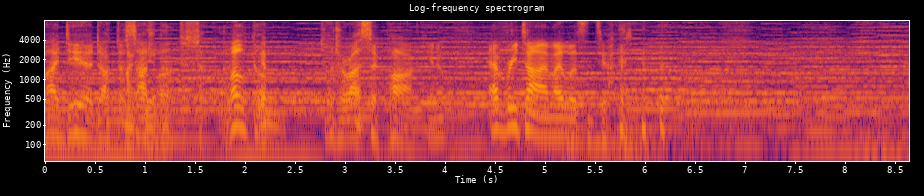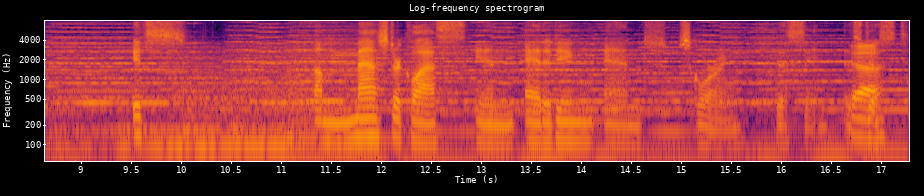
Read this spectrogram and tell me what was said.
my dear Dr. My dear Dr. Sadler. welcome Yep. to Jurassic Park. You know, every time I listen to it. It's a masterclass in editing and scoring this scene. It's Yeah. just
